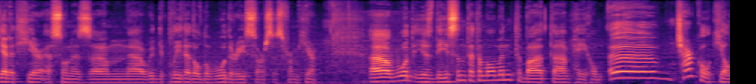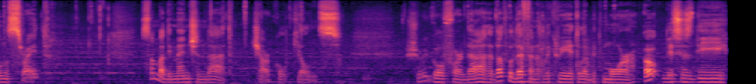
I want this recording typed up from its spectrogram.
get it here as soon as um, uh, we depleted all the wood resources from here. Uh, wood is decent at the moment, but uh, hey ho. Uh, charcoal kilns, right? Somebody mentioned that. Charcoal kilns. Should we go for that? That would definitely create a little bit more. Oh, this is the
